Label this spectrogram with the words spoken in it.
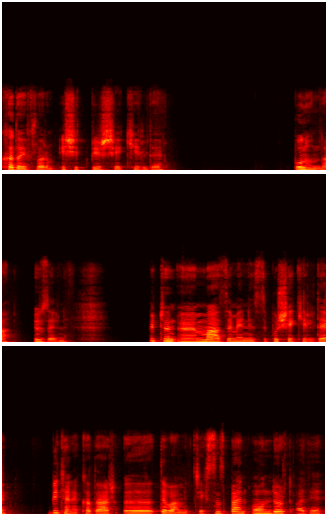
Kadayıflarım eşit bir şekilde bunun da üzerine bütün e, malzemenizi bu şekilde bitene kadar e, devam edeceksiniz. Ben 14 adet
